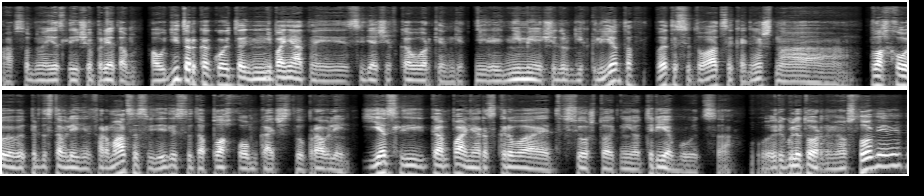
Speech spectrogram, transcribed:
Особенно если еще при этом аудитор какой-то непонятный, сидящий в коворкинге или не имеющий других клиентов. В этой ситуации, конечно, плохое предоставление информации свидетельствует о плохом качестве управления. Если компания раскрывает все, что от нее требуется регуляторными условиями,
